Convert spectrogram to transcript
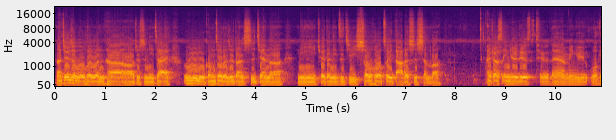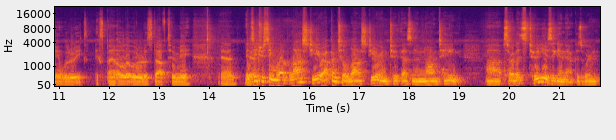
那接着我会问他，呃，就是你在乌鲁鲁工作的这段时间呢，你觉得你自己收获最大的是什么？I just introduced to them, you working Uluru, explain all the Uluru stuff to me, and yeah. it's interesting. Like last year, up until last year in 2019, uh, sorry, that's two years ago now because we're in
